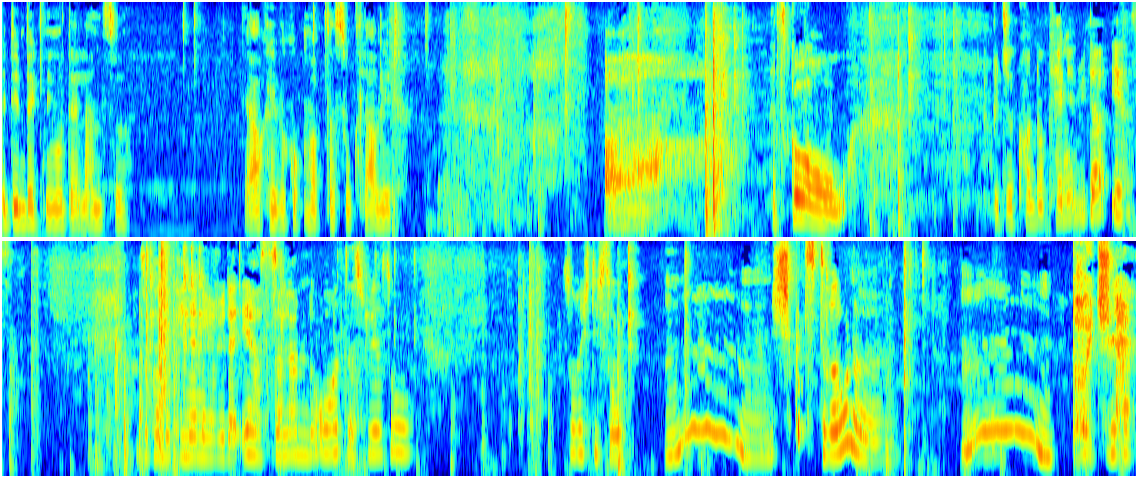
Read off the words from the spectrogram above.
Mit dem Backling und der Lanze. Ja, okay, wir gucken, ob das so klar geht. Oh. Let's go. Bitte Konto Canyon wieder erst. Bitte Konto Canyon wieder erster Landeort. Das wäre so. So richtig so. Mmm, Schickensdrohne. Mmh, Deutschland.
